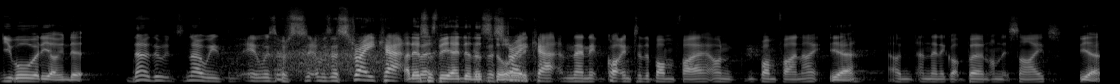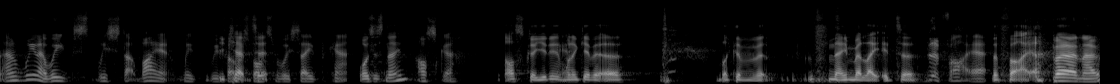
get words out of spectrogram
You already owned it. No, there was, no, we, it was a, it was a stray cat. And this that- was the end of it the was A story. stray cat, and then it got into the bonfire on bonfire night, Yeah. and, and then it got burnt on its sides. Yeah. And we, you know, we s- we stuck by it. We we You felt kept it? responsible. We saved the cat. What was his name? Oscar, Oscar. You didn't want to give it a like a name related to the fire. the fire. Burno.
